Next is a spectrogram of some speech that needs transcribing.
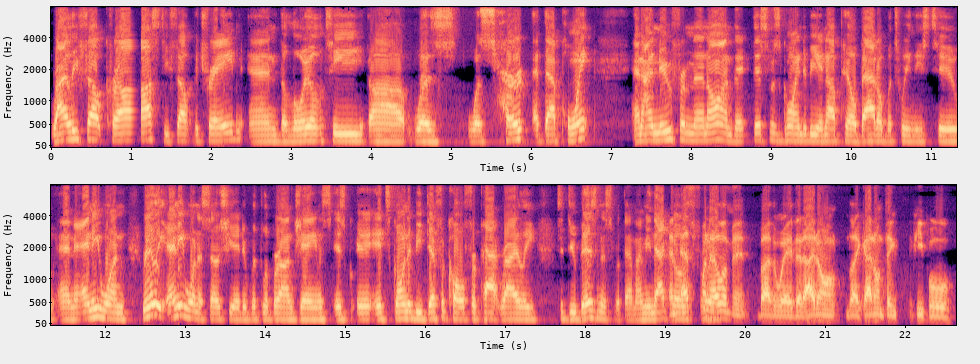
Riley felt crossed, he felt betrayed, and the loyalty uh, was was hurt at that point. And I knew from then on that this was going to be an uphill battle between these two. And anyone, really anyone associated with LeBron James, is it's going to be difficult for Pat Riley to do business with them. I mean, that and goes that's for one element, by the way, that I don't like. I don't think people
